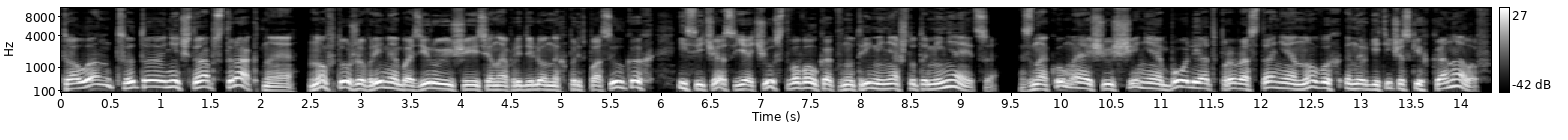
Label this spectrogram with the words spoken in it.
Талант — это нечто абстрактное, но в то же время базирующееся на определенных предпосылках, и сейчас я чувствовал, как внутри меня что-то меняется. Знакомое ощущение боли от прорастания новых энергетических каналов.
